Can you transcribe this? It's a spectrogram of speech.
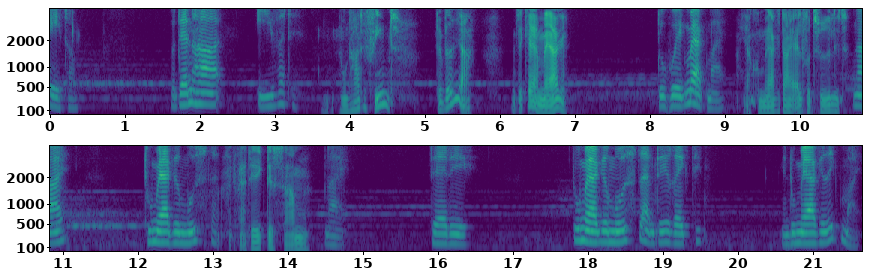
Adam? Hvordan har Eva det? Hun har det fint. Det ved jeg. Det kan jeg mærke. Du kunne ikke mærke mig. Jeg kunne mærke dig alt for tydeligt. Nej. Du mærkede modstand. Er det ikke det samme? Nej. Det er det ikke. Du mærkede modstand, det er rigtigt. Men du mærkede ikke mig.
